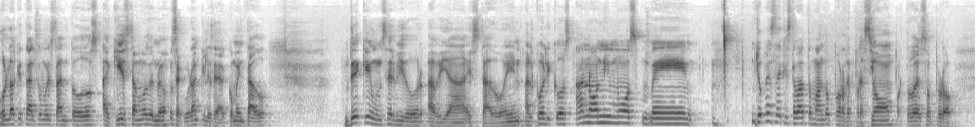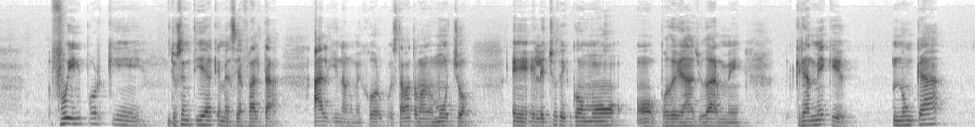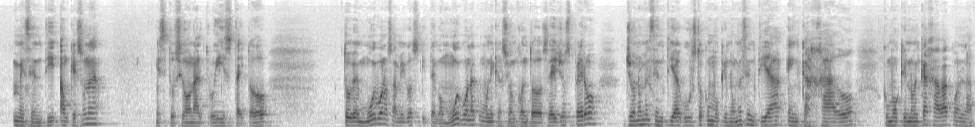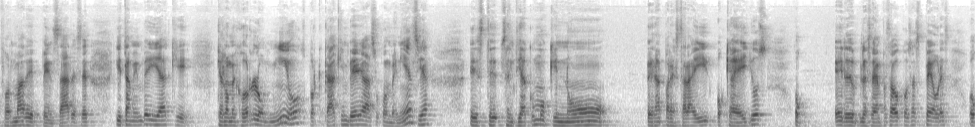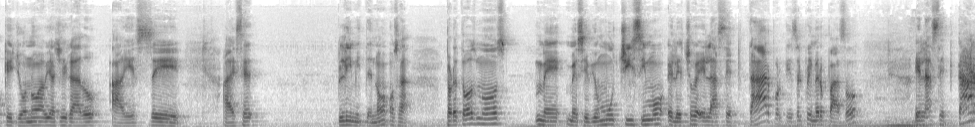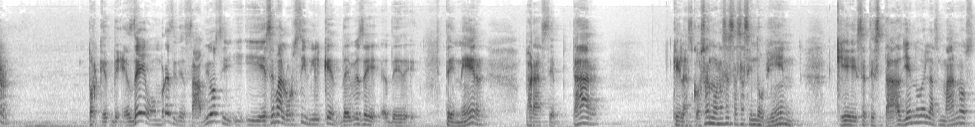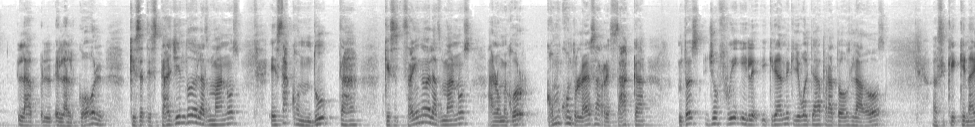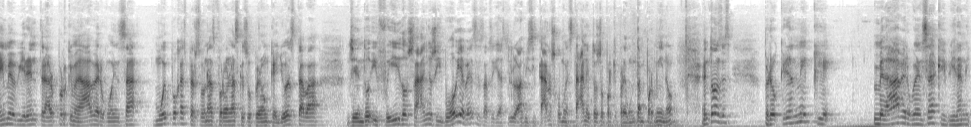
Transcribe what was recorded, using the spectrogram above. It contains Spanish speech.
Hola, ¿qué tal? ¿Cómo están todos? Aquí estamos de nuevo. ¿Se acuerdan que les había comentado de que un servidor había estado en Alcohólicos Anónimos? Me... Yo pensé que estaba tomando por depresión, por todo eso, pero fui porque yo sentía que me hacía falta alguien, a lo mejor estaba tomando mucho. Eh, el hecho de cómo oh, podría ayudarme. Créanme que nunca me sentí, aunque es una institución altruista y todo, tuve muy buenos amigos y tengo muy buena comunicación con todos ellos, pero yo no me sentía a gusto, como que no me sentía encajado, como que no encajaba con la forma de pensar, de ser. Y también veía que, que a lo mejor lo mío, porque cada quien ve a su conveniencia, este, sentía como que no era para estar ahí o que a ellos eh, les habían pasado cosas peores o que yo no había llegado a ese, a ese límite, ¿no? O sea, pero de todos modos me, me sirvió muchísimo el hecho el aceptar, porque es el primer paso, el aceptar, porque es de hombres y de sabios y, ese valor civil que debes de, de tener para aceptar que las cosas no las estás haciendo bien, que se te está yendo de las manos el, alcohol, que se te está yendo de las manos esa conducta, que se te está yendo de las manos a lo mejor cómo controlar esa resaca. Entonces yo fui y, créanme que yo volteaba para todos lados. Así que que nadie me viera entrar porque me daba vergüenza. Muy pocas personas fueron las que supieron que yo estaba yendo y fui dos años y voy a veces a visitarlos cómo están y todo eso porque preguntan por mí, ¿no? Entonces, pero créanme que me daba vergüenza que vieran y,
